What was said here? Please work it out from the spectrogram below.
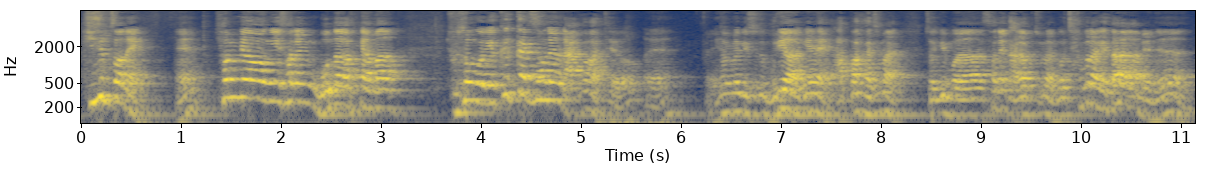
기습선행, 예? 현명이 선행 못 나가게 아마 조선거리가 끝까지 선행을 나갈 것 같아요. 예? 예 현명 기수도 무리하게 압박하지만 저기 뭐야 선행 가렵지 말고 차분하게 따라가면은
